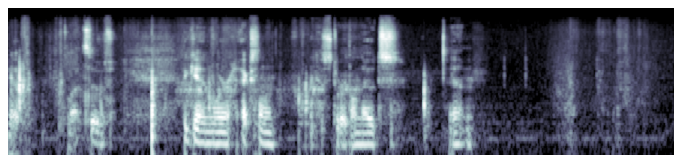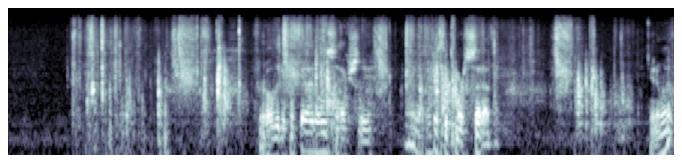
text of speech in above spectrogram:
Yep. Lots of again more excellent historical notes. Um, for all the different battles, actually, I, I guess it's more setup. You know what?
